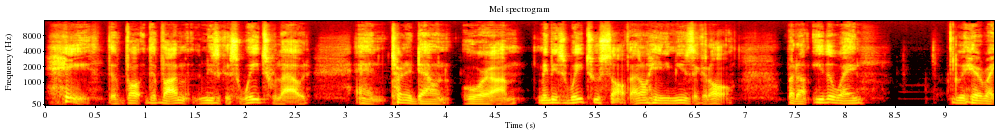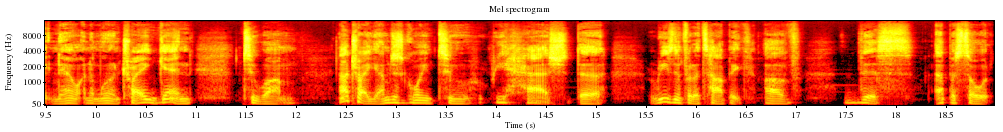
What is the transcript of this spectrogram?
Hey, the vo- the volume, the music is way too loud, and turn it down. Or um, maybe it's way too soft. I don't hear any music at all. But um, either way, we're here right now, and I'm going to try again to um, not try again. I'm just going to rehash the reason for the topic of this episode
